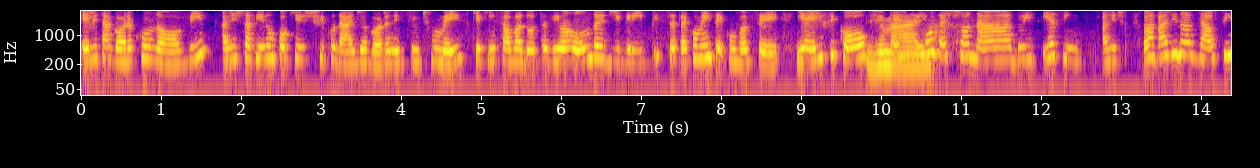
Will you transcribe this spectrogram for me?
Ele tá agora com nove. A gente tá tendo um pouquinho de dificuldade agora nesse último mês, que aqui em Salvador teve uma onda de gripes, até comentei com você. E aí ele ficou Demais. congestionado e, e assim, a gente. Lavagem nasal, sim.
